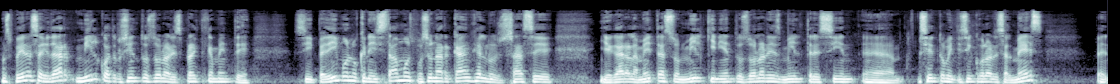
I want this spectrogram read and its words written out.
nos pudieras ayudar, 1.400 dólares prácticamente. Si pedimos lo que necesitamos, pues un arcángel nos hace llegar a la meta, son 1.500 dólares, 1.125 eh, dólares al mes. Eh,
